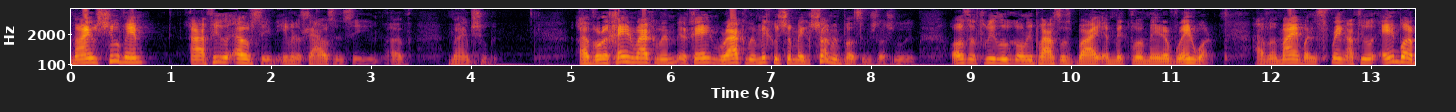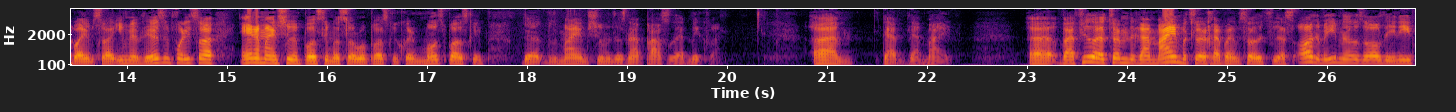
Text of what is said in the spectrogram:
Mayim shuvim, uh, feel elf even a thousand seed of mayim shuvim. Also, three lug only passes by a mikvah made of rainwater. I have a mind, but in spring I feel aim bar by him. So even if there isn't forty saw, and a mayim shumim poskim so poskim, according most poskim, the mayim shumim does not pass that mikvah. Um, that that mayim. Uh, that term the guy mayim but tzorich by so it's that's autumn. Even though it's all they need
